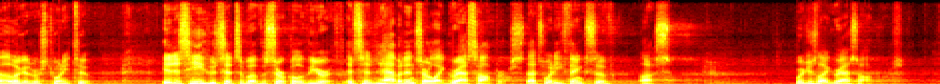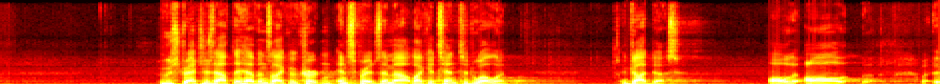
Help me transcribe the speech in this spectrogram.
Uh, look at verse 22. It is he who sits above the circle of the earth. Its inhabitants are like grasshoppers. That's what he thinks of us. We're just like grasshoppers. Who stretches out the heavens like a curtain and spreads them out like a tent to dwell in? God does. All, all uh,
